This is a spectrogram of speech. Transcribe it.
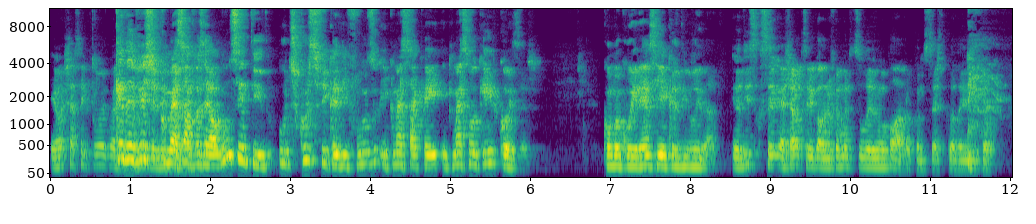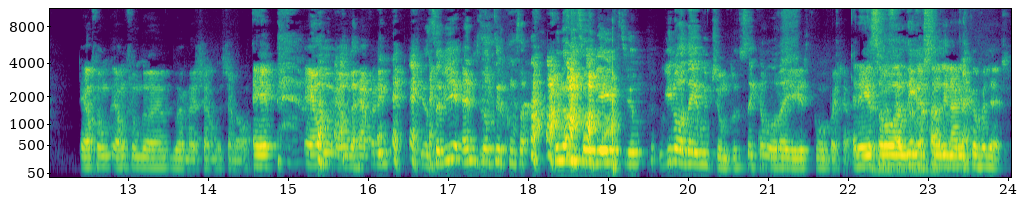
Eu acho que já sei que agora... Cada vez que começa a fazer algum sentido, o discurso fica difuso e, começa a cair, e começam a cair coisas. Como a coerência e a credibilidade. Eu disse que se- achava que sabia qual era o filme antes de ler uma palavra, quando disseste que odeias o filme. É um filme, é um filme do, do M. Night Shyamalan? É, É o, é o The Happening. Eu sabia antes de ele ter começado. Quando eu disse eu odiei este filme, o Gui não odeia muito juntos, eu sei que ele odeia este com uma paixão. era esse ou a Liga Extraordinária de Cavalheiros.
